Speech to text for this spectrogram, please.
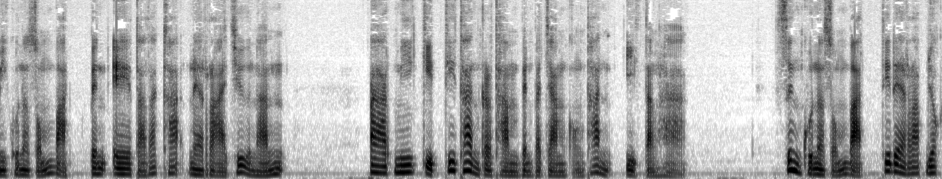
มีคุณสมบัติเป็นเอตตะคะในรายชื่อนั้น อาจมีกิจที่ท่านกระทำเป็นประจำของท่านอีกต่างหาก ซึ่งคุณสมบัติที่ได้รับยก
